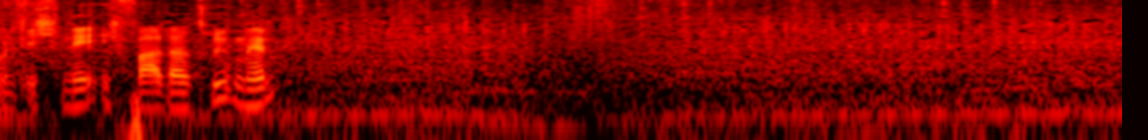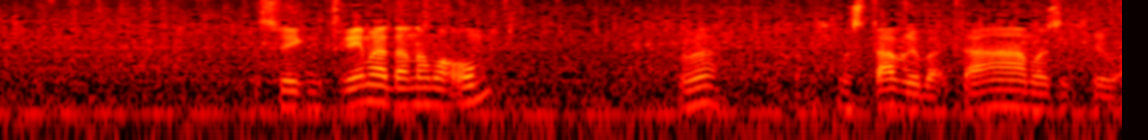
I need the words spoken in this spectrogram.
Und ich, nee, ich fahre da drüben hin. Deswegen drehen wir da nochmal um. Ich muss darüber. Da muss ich rüber.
